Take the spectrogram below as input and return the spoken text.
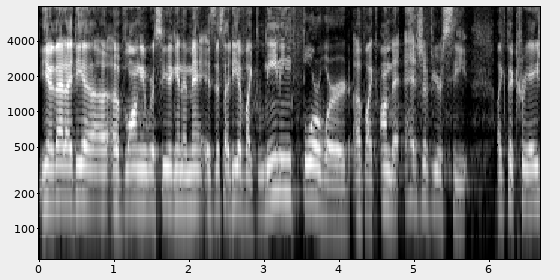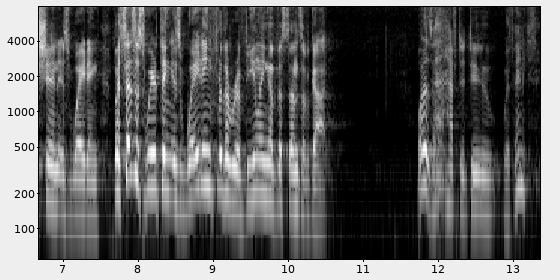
You know, that idea of longing, we're seeing in a minute, is this idea of like leaning forward, of like on the edge of your seat, like the creation is waiting. But it says this weird thing is waiting for the revealing of the sons of God. What does that have to do with anything?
